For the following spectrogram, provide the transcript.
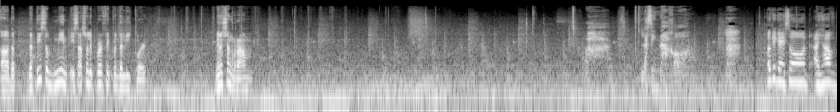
Uh, the, the taste of mint is actually perfect for the liquor. Meron siyang rum. lasing na ako. Okay guys, so I have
